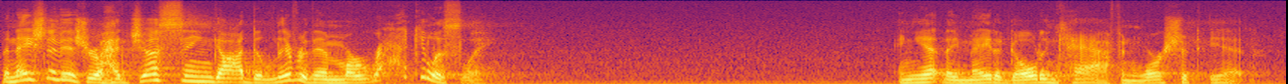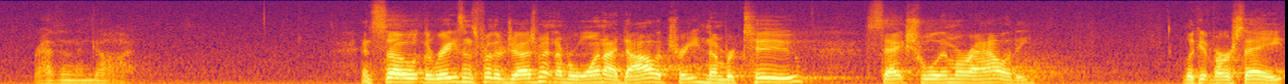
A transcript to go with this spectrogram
The nation of Israel had just seen God deliver them miraculously. And yet they made a golden calf and worshiped it rather than God. And so the reasons for their judgment number one, idolatry. Number two, sexual immorality. Look at verse 8.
